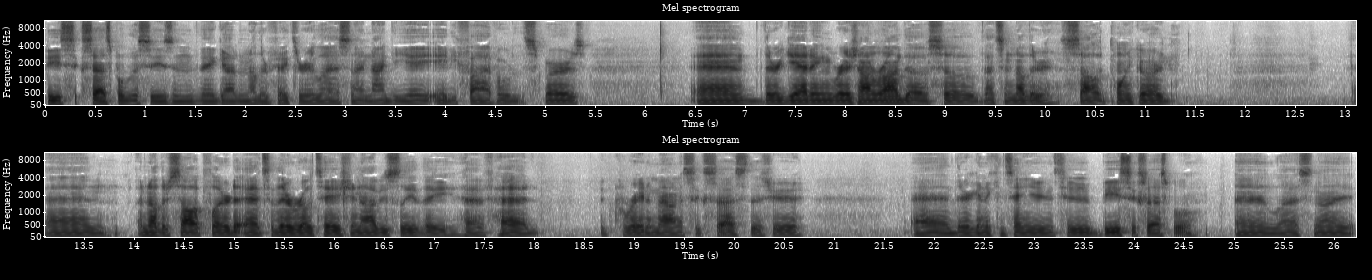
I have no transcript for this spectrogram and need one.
be successful this season. They got another victory last night, 98 85 over the Spurs. And they're getting Rajon Rondo, so that's another solid point guard and another solid player to add to their rotation. Obviously, they have had a great amount of success this year, and they're going to continue to be successful. And last night,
